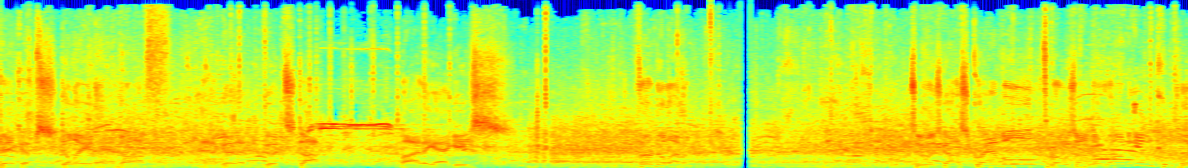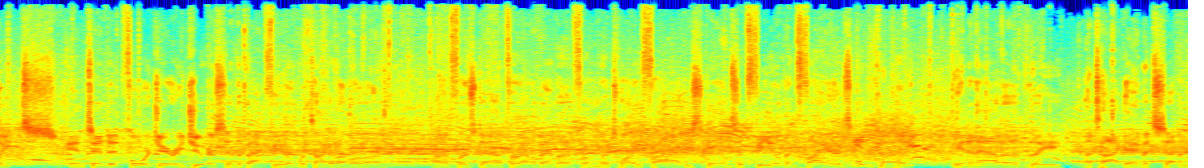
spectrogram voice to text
Jacobs delayed handoff. And a good, good stop by the Aggies. Third and 11. Tua's got a scramble, throws on the run, incomplete. Intended for Jerry Jeudy in the backfield with Tagovailoa. On a first down for Alabama from the 25. He scans the field and fires incomplete. In and out of the a tie game at seven.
